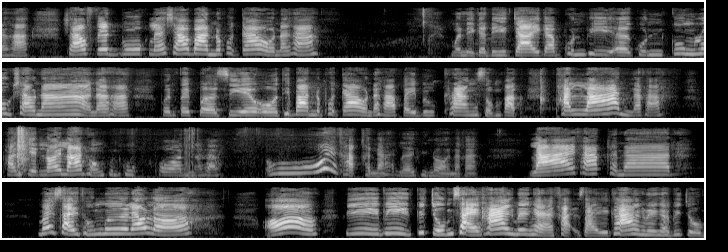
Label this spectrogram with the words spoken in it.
นะคะชาวเฟซบุ๊กและชาวบ้านนพเก้านะคะมื่อนี้ก็ดีใจกับคุณพี่เออคุณกุ้งลูกชาวนานะคะเพิ่นไปเปิด CLO ที่บ้านนพเก้านะคะ ไปดูคลังสมบัติพันล้านนะคะ พันเจ็ดร้อยล้านของคุณครูพรนะคะ โอ้ยคักขนาดเลยพี่น้องนะคะ หลายคักขนาด ไม่ใส่ถุงมือแล้วเหรออ๋อพี่พี่พี่จุ๋มใส่ข้างหนึงค่ะค่ะใส่ข้างหนึงค่ะพี่จุ๋ม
